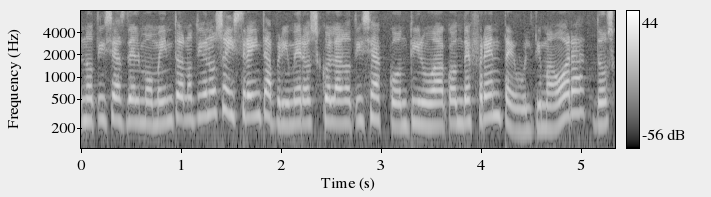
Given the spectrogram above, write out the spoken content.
noticias del momento. Noti 1630 primeros con la noticia continúa con de frente. Última hora 2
